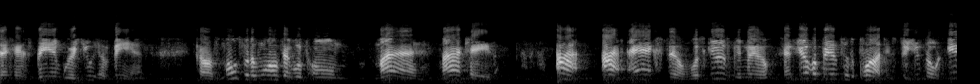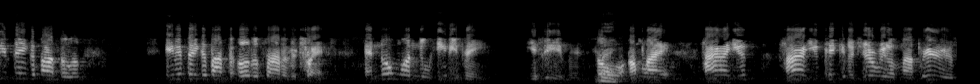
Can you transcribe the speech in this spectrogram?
that has been where you have been. Because most of the ones that was on my my case, I I asked them, well, excuse me, ma'am, have you ever been to the projects? Do you know anything about the anything about the other side of the tracks? And no one knew anything. You see me? So Right. I'm like, how are you how are you picking a jury of my peers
